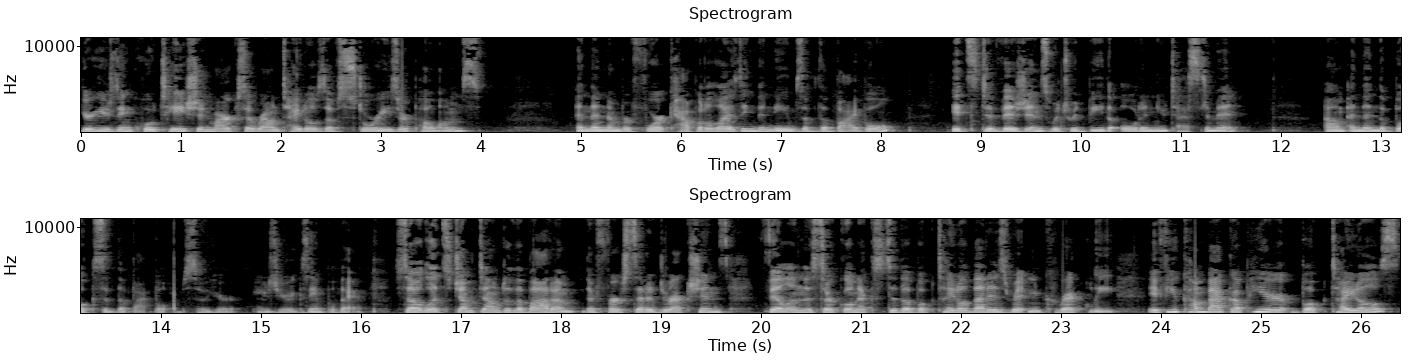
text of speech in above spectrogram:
you're using quotation marks around titles of stories or poems. And then number four, capitalizing the names of the Bible, its divisions, which would be the Old and New Testament, um, and then the books of the Bible. So your here's your example there. So let's jump down to the bottom. The first set of directions, fill in the circle next to the book title that is written correctly. If you come back up here, book titles,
